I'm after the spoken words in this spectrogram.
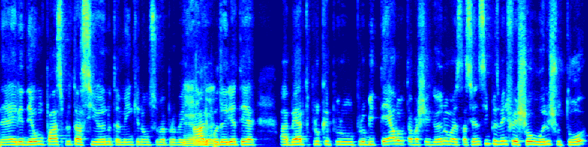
Né, ele deu um passe para o Tassiano também que não soube aproveitar. É ele poderia ter aberto para o Bitelo que estava chegando, mas o Tassiano simplesmente fechou o olho e chutou.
